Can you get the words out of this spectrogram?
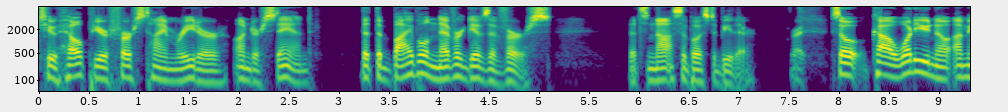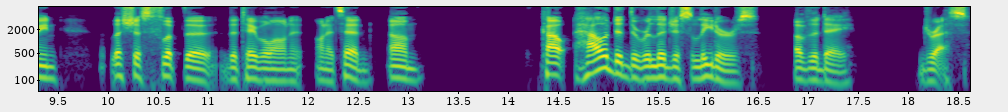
to help your first time reader understand that the Bible never gives a verse that's not supposed to be there. Right. So, Kyle, what do you know? I mean, let's just flip the, the table on it on its head. Um, Kyle, how did the religious leaders of the day dress?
